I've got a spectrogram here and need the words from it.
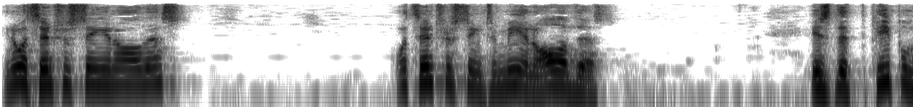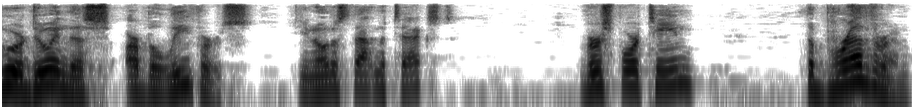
You know what's interesting in all this? What's interesting to me in all of this is that the people who are doing this are believers. Do you notice that in the text? Verse 14, the brethren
